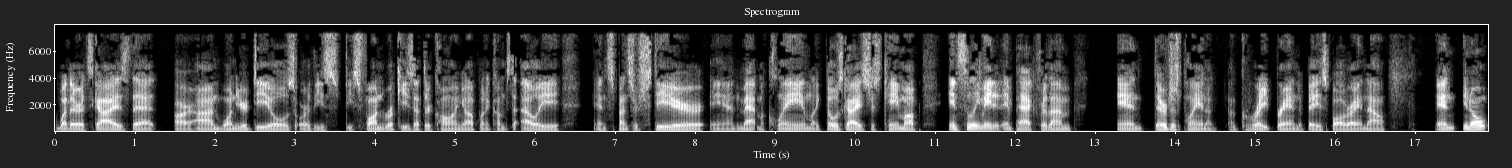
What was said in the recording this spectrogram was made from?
whether it's guys that are on one year deals or these, these fun rookies that they're calling up when it comes to Elly and Spencer Steer and Matt McLain, like those guys just came up, instantly made an impact for them and they're just playing a, a great brand of baseball right now. And you know,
